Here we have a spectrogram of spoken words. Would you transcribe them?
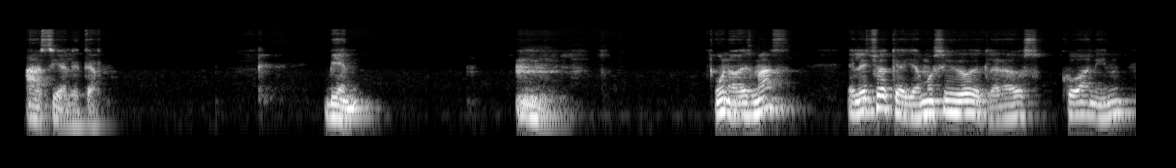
hacia el Eterno. Bien, una vez más, el hecho de que hayamos sido declarados Koanim,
